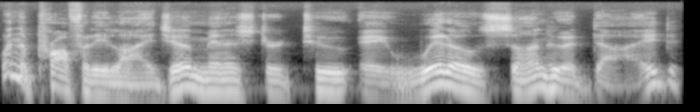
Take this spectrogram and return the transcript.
When the prophet Elijah ministered to a widow's son who had died,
